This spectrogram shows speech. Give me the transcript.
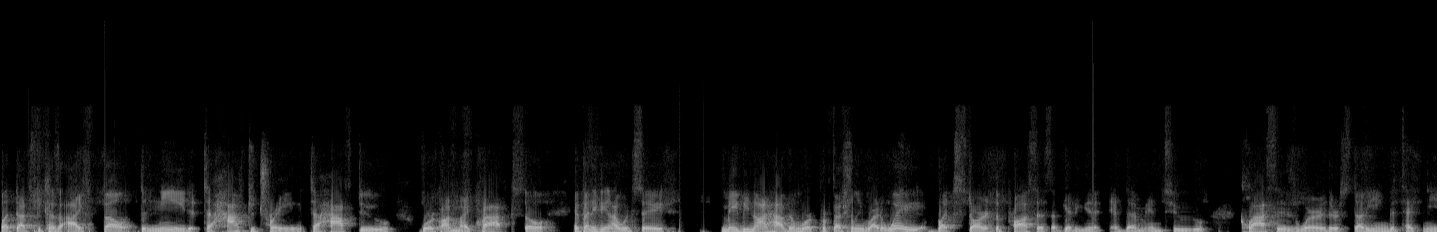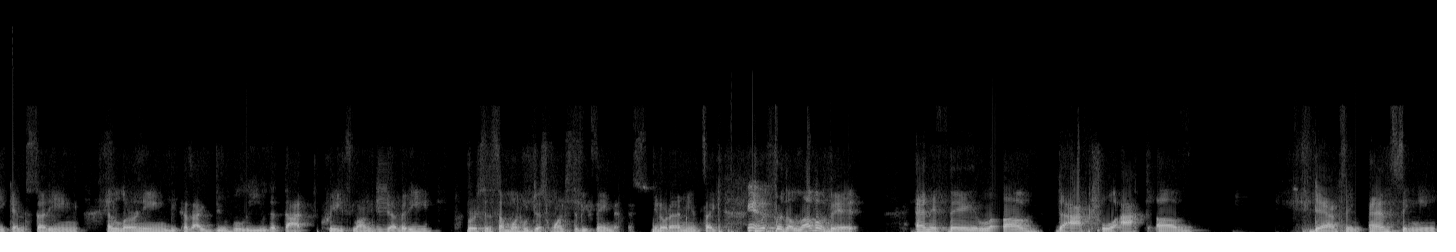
But that's because I felt the need to have to train, to have to work on my craft. So, if anything, I would say maybe not have them work professionally right away, but start the process of getting it, them into classes where they're studying the technique and studying and learning because I do believe that that creates longevity versus someone who just wants to be famous. You know what I mean? It's like yeah. do it for the love of it. And if they love the actual act of dancing and singing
